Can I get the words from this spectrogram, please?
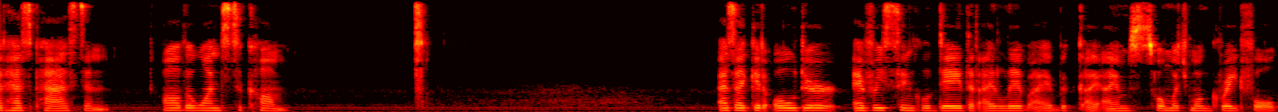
that has passed and all the ones to come. As I get older, every single day that I live, I, I, I am so much more grateful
